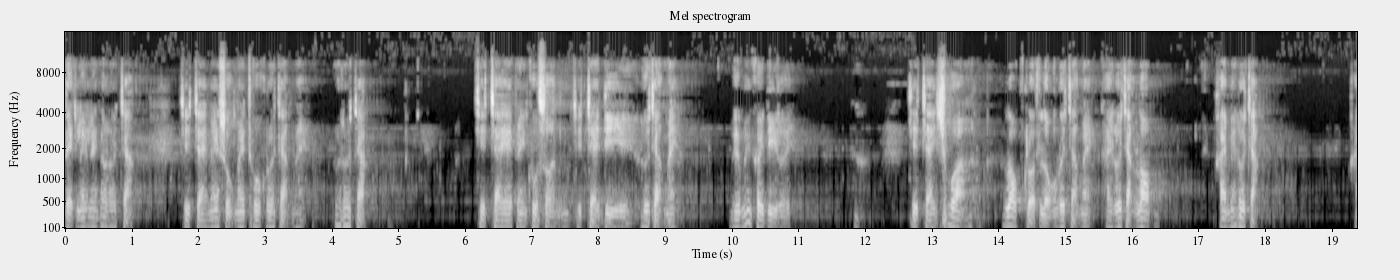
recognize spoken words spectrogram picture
เด็กเล็ก ๆ ก็รู้จัก จิตใจไม่สุขไม่ทุกข์รู้จักไหมรู้จัก จิตใจเป็นกุศล จิตใจดี รู้จักไหมหรือไม่เคยดีเลย จิตใจชั่วโลภโกรธหลงรู้จักไหมใครรู้จักโลภใครไม่รู้จัก ใคร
